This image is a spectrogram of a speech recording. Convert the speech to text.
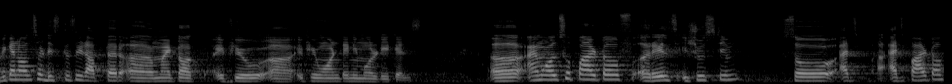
we can also discuss it after my talk if you, if you want any more details. Uh, I'm also part of Rails issues team. So as, as part of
